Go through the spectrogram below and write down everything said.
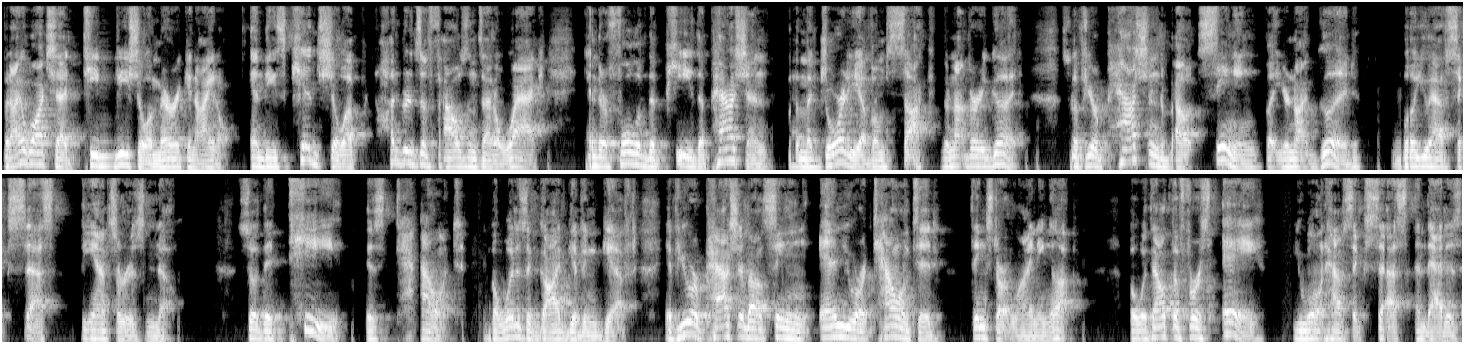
But I watched that TV show, American Idol, and these kids show up hundreds of thousands at a whack and they're full of the p the passion the majority of them suck. They're not very good. So if you're passionate about singing but you're not good will you have success? The answer is no. So the t is talent. But what is a god-given gift? If you are passionate about singing and you are talented things start lining up. But without the first a you won't have success and that is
